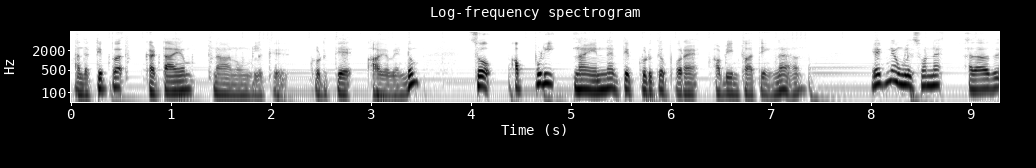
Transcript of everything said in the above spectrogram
அந்த டிப்பை கட்டாயம் நான் உங்களுக்கு கொடுத்தே ஆக வேண்டும். ஸோ அப்படி நான் என்ன டிப் கொடுக்க போகிறேன் அப்படின்னு பார்த்தீங்கன்னா ஏற்கனவே உங்களுக்கு சொன்னேன். அதாவது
